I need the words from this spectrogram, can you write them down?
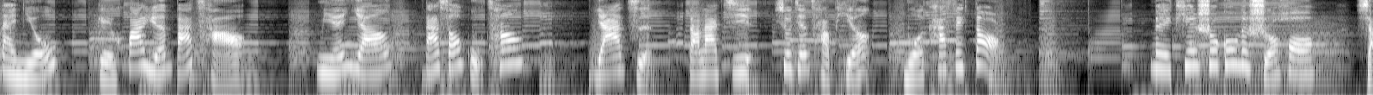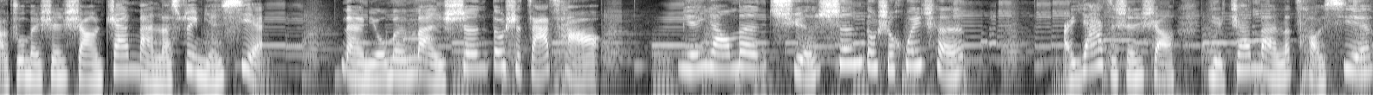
奶牛。给花园拔草，绵羊打扫谷仓，鸭子倒垃圾、修剪草坪、磨咖啡豆。每天收工的时候，小猪们身上沾满了碎棉屑，奶牛们满身都是杂草，绵羊们全身都是灰尘，而鸭子身上也沾满了草屑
